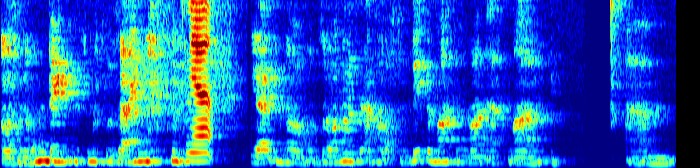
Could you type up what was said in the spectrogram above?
außenrum denken, es muss so sein. Ja. ja, genau. Und so haben wir uns einfach auf den Weg gemacht und waren erstmal ähm,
